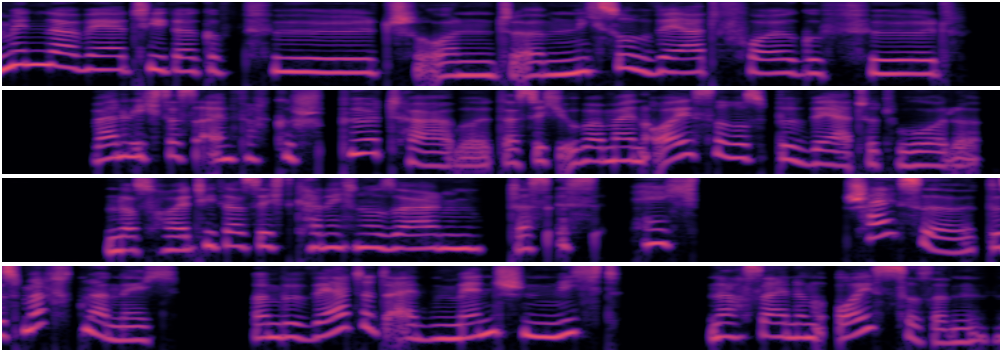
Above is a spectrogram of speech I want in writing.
minderwertiger gefühlt und ähm, nicht so wertvoll gefühlt, weil ich das einfach gespürt habe, dass ich über mein Äußeres bewertet wurde. Und aus heutiger Sicht kann ich nur sagen, das ist echt scheiße. Das macht man nicht. Man bewertet einen Menschen nicht nach seinem Äußeren.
